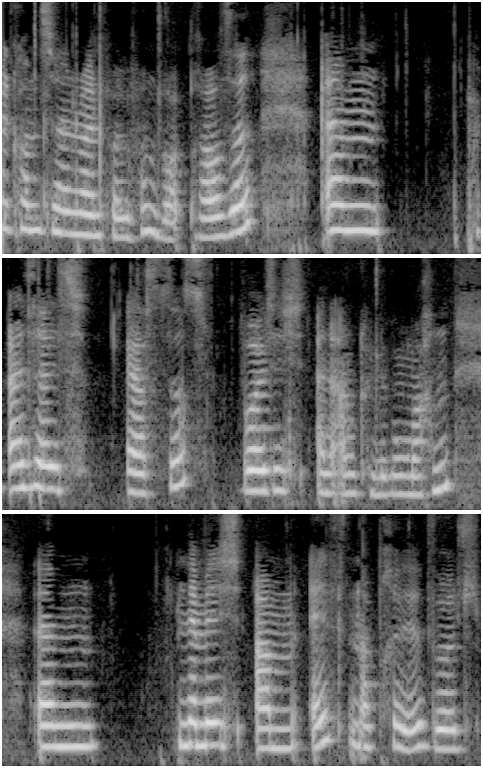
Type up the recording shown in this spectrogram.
willkommen zu einer neuen Folge von Wortbrause. Ähm, also als erstes wollte ich eine Ankündigung machen. Ähm, nämlich am 11. April wird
